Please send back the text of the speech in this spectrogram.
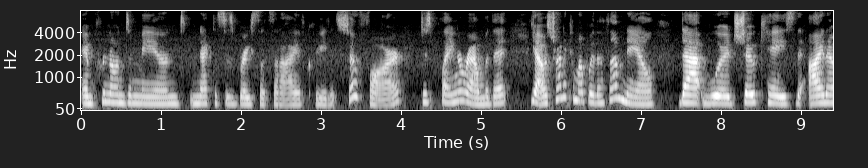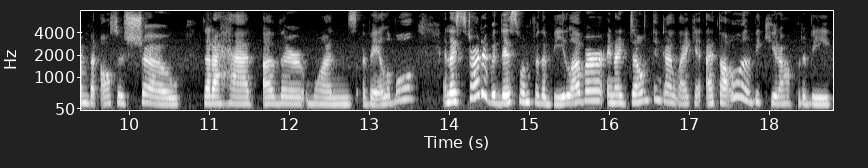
and print-on-demand necklaces, bracelets that I have created so far, just playing around with it. Yeah, I was trying to come up with a thumbnail that would showcase the item but also show that I had other ones available. And I started with this one for the bee lover, and I don't think I like it. I thought, oh, it'll be cute, I'll put a bee.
